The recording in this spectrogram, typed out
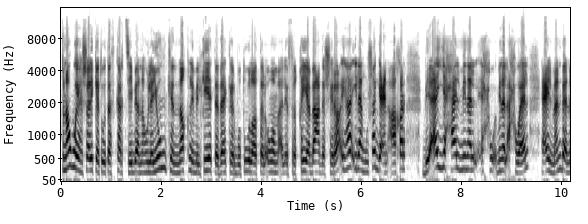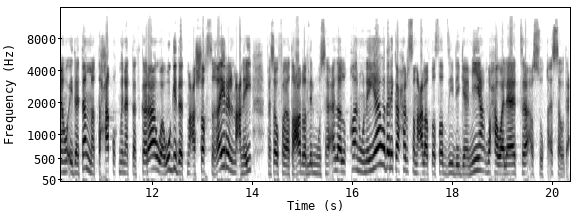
تنوه شركة تذكرتي بأنه لا يمكن نقل ملكية تذاكر بطولة الأمم الإفريقية بعد شرائها إلى مشجع آخر بأي حال من. من الأحوال علما بأنه إذا تم التحقق من التذكرة ووجدت مع الشخص غير المعني فسوف يتعرض للمساءلة القانونية وذلك حرصا على التصدي لجميع محاولات السوق السوداء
